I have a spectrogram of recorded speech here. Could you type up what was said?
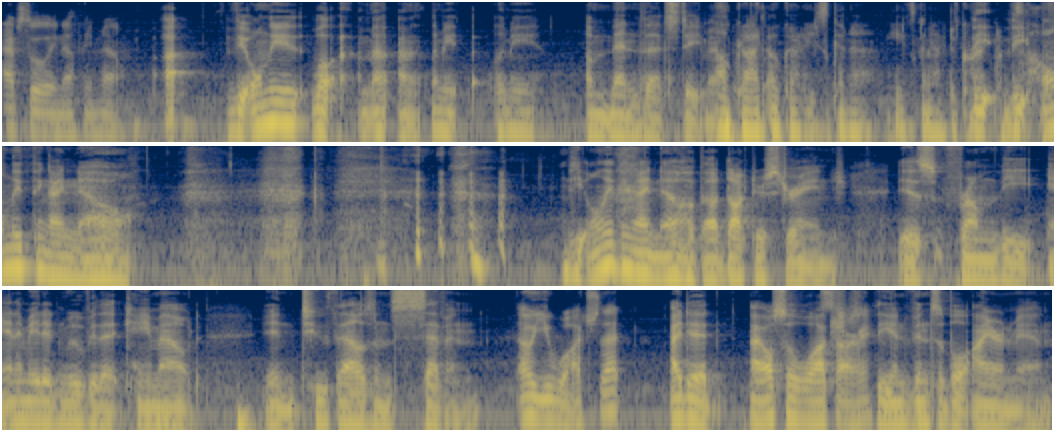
Absolutely nothing. No. Uh, the only well, um, uh, uh, let me let me amend that statement. Oh God! Oh god! He's gonna he's gonna have to the the only thing I know, the only thing I know about Doctor Strange is from the animated movie that came out in 2007. Oh, you watched that? I did. I also watched Sorry. the Invincible Iron Man.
